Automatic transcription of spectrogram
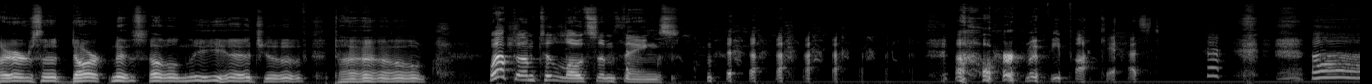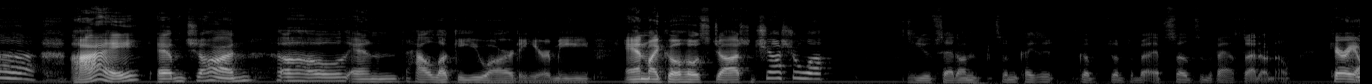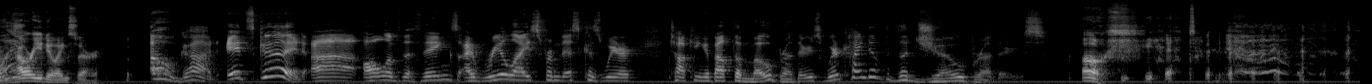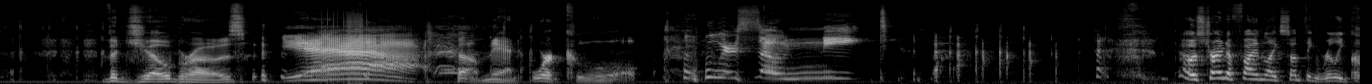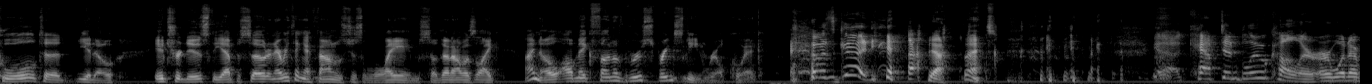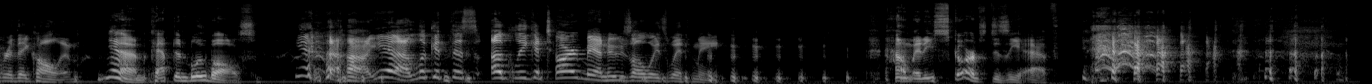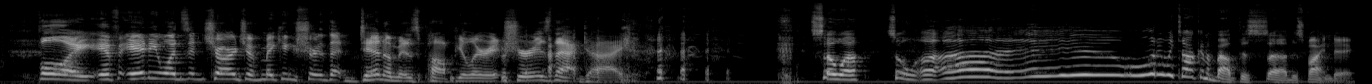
There's a darkness on the edge of town. Welcome to Loathsome Things, a horror movie podcast. Ah, I am John. Oh, and how lucky you are to hear me and my co-host Josh Joshua. You've said on some cases, some episodes in the past. I don't know. Carry on. What? How are you doing, sir? Oh God, it's good. Uh, all of the things I realized from this because we're talking about the Mo brothers. We're kind of the Joe brothers. Oh shit. the Joe Bros. Yeah, Oh man, we're cool. we're so neat. I was trying to find like something really cool to, you know, introduce the episode, and everything I found was just lame. So then I was like, I know, I'll make fun of Bruce Springsteen real quick. It was good. Yeah, Yeah, thanks. yeah. Captain Blue Collar or whatever they call him. Yeah, Captain Blue Balls. Yeah, yeah. Look at this ugly guitar man who's always with me. How many scarves does he have? Boy, if anyone's in charge of making sure that denim is popular, it sure is that guy. So, uh, so, uh, uh, what are we talking about this, uh, this fine day?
